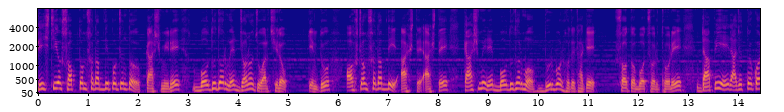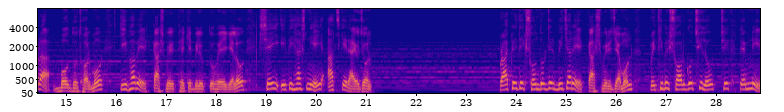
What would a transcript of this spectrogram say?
খ্রিস্টীয় সপ্তম শতাব্দী পর্যন্ত কাশ্মীরে বৌদ্ধ ধর্মের জনজোয়ার ছিল। কিন্তু অষ্টম শতাব্দী আসতে আসতে কাশ্মীরে বৌদ্ধ ধর্ম দুর্বল হতে থাকে। শত বছর ধরে দাপিয়ে রাজত্ব করা বৌদ্ধ ধর্ম কীভাবে কাশ্মীর থেকে বিলুপ্ত হয়ে গেল সেই ইতিহাস নিয়েই আজকের আয়োজন। প্রাকৃতিক সৌন্দর্যের বিচারে কাশ্মীর যেমন পৃথিবীর স্বর্গ ছিল ঠিক তেমনি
